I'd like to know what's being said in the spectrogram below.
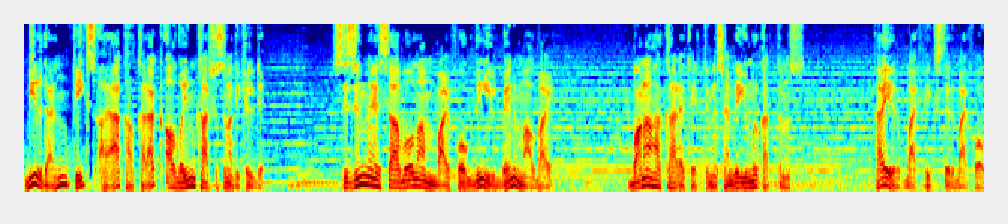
Birden Fix ayağa kalkarak albayın karşısına dikildi. Sizinle hesabı olan Bay Fogg değil benim albay. Bana hakaret ettiniz hem de yumruk attınız. Hayır Bay Fix dedi Bay Fogg.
